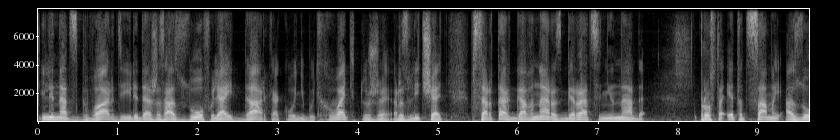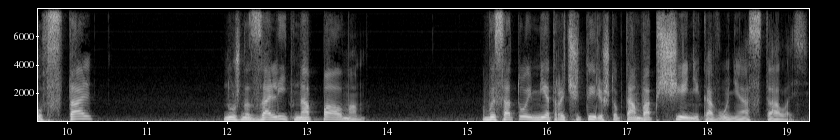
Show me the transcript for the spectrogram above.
или нацгвардия или даже Азов или Айдар какой-нибудь. Хватит уже различать. В сортах говна разбираться не надо. Просто этот самый Азов сталь нужно залить напалмом высотой метра четыре, чтобы там вообще никого не осталось.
